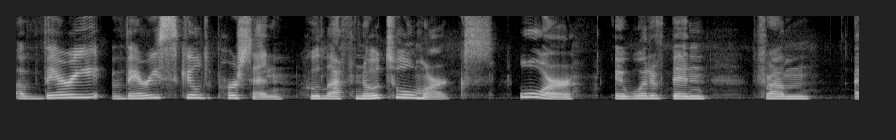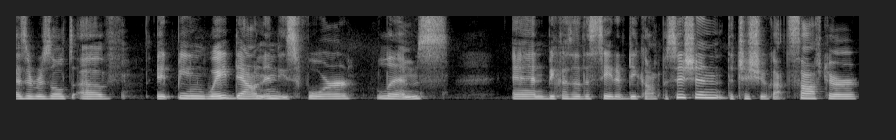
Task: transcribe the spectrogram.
a very, very skilled person who left no tool marks, or it would have been from as a result of it being weighed down in these four limbs and because of the state of decomposition the tissue got softer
